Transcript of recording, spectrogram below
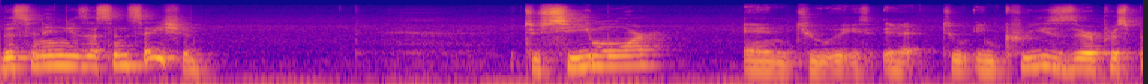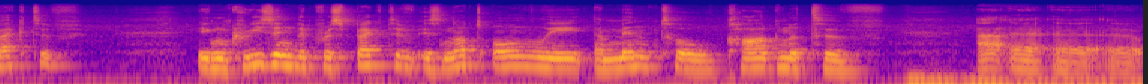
listening is a sensation, to see more, and to uh, to increase their perspective increasing the perspective is not only a mental cognitive uh, uh,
